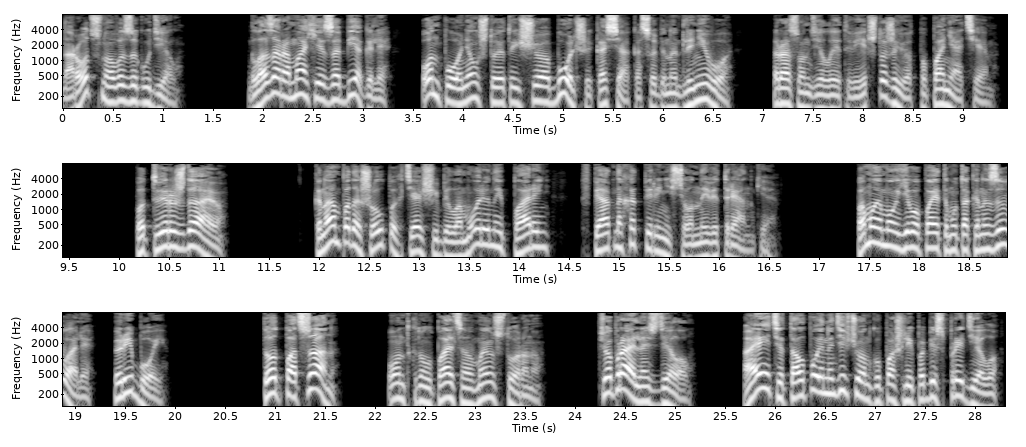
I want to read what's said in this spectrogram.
Народ снова загудел. Глаза Ромахи забегали, Он понял, что это еще больший косяк, особенно для него, раз он делает вид, что живет по понятиям. «Подтверждаю». К нам подошел пыхтящий беломоренный парень в пятнах от перенесенной ветрянки. По-моему, его поэтому так и называли — Рябой. «Тот пацан!» — он ткнул пальцем в мою сторону. «Все правильно сделал. А эти толпой на девчонку пошли по беспределу.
